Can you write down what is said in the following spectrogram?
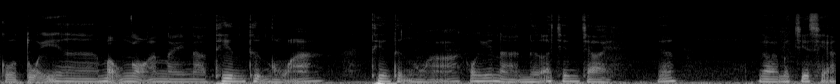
của tuổi uh, mậu ngọ này là thiên thượng hỏa. Thiên thượng hỏa có nghĩa là nửa trên trời nhé. Rồi mình chia sẻ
